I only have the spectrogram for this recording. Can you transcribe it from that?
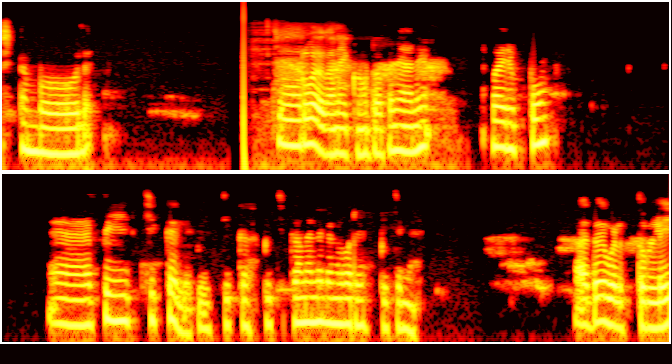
ഇഷ്ടംപോലെ ചോറ് വേകാനായിരിക്കണം കേട്ടോ അപ്പം ഞാൻ പരിപ്പും പീച്ചിക്കല്ലേ പീച്ചിക്ക പീച്ചിക്ക. തന്നെ ഞങ്ങൾ പറയാം? പീച്ചിങ്ങ. അത് വെളുത്തുള്ളി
